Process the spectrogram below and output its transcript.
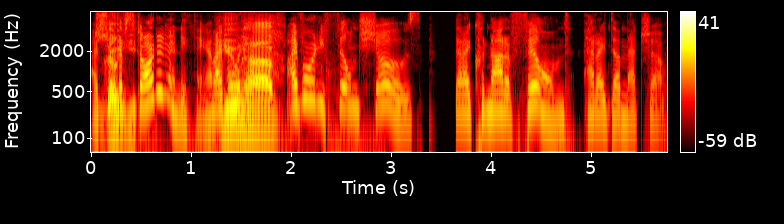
I So couldn't have started anything, and I've already, have I've already filmed shows that I could not have filmed had I done that show.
